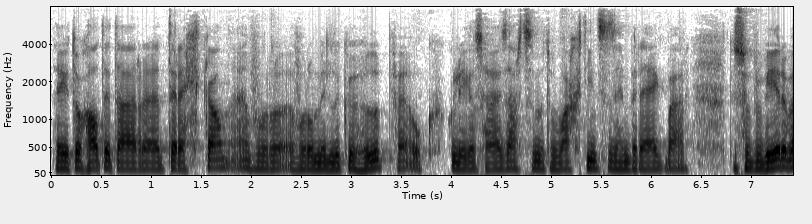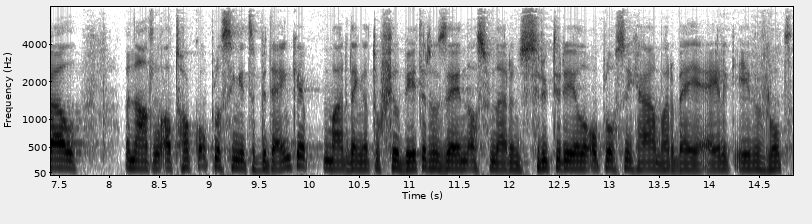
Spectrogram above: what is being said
dat je toch altijd daar eh, terecht kan hè, voor, voor onmiddellijke hulp. Hè. Ook collega's huisartsen met hun wachtdiensten zijn bereikbaar. Dus we proberen wel een aantal ad hoc oplossingen te bedenken. Maar ik denk dat het toch veel beter zou zijn als we naar een structurele oplossing gaan waarbij je eigenlijk even vlot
